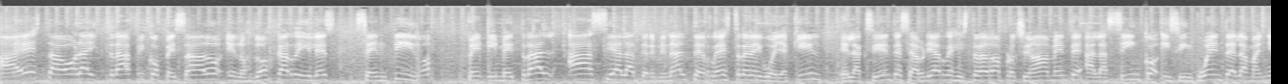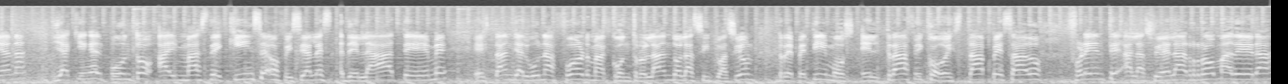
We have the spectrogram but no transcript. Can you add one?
A esta hora hay tráfico pesado en los dos carriles, sentido perimetral hacia la terminal terrestre de Guayaquil. El accidente se habría registrado aproximadamente a las 5 y 50 de la mañana y aquí en el punto hay más de 15 oficiales de la ATM. Están de alguna forma controlando la situación. Repetimos, el tráfico está pesado frente a la ciudad de la Romadera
